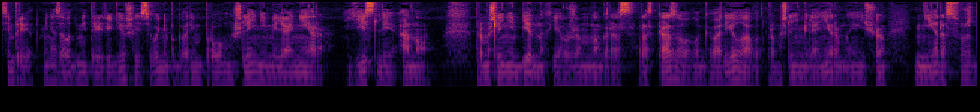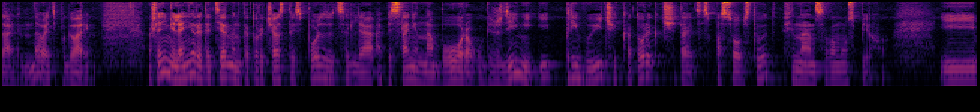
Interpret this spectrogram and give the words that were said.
Всем привет, меня зовут Дмитрий Регеша, и сегодня поговорим про мышление миллионера. Есть ли оно? Про мышление бедных я уже много раз рассказывал и говорил, а вот про мышление миллионера мы еще не рассуждали. Давайте поговорим. Мышление миллионера — это термин, который часто используется для описания набора убеждений и привычек, которые, как считается, способствуют финансовому успеху. И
